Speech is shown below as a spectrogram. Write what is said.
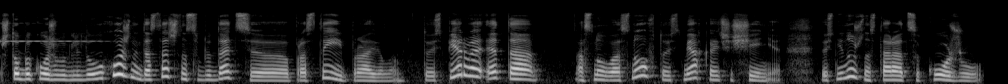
чтобы кожа выглядела ухоженной, достаточно соблюдать простые правила. То есть первое – это основа основ, то есть мягкое очищение. То есть не нужно стараться кожу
